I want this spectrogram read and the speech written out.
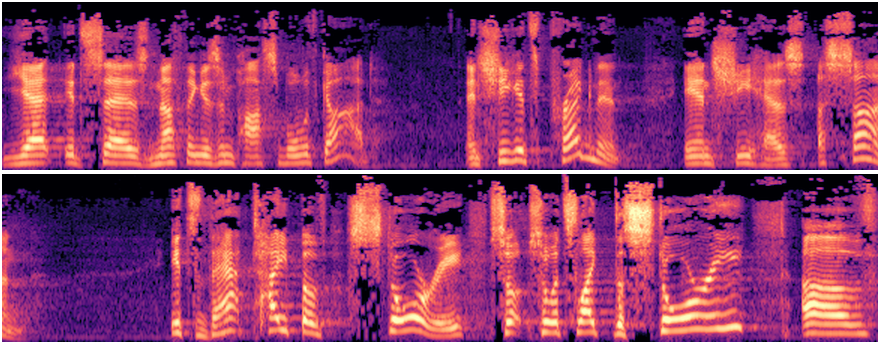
Yet it says nothing is impossible with God. And she gets pregnant and she has a son. It's that type of story. So, so it's like the story of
